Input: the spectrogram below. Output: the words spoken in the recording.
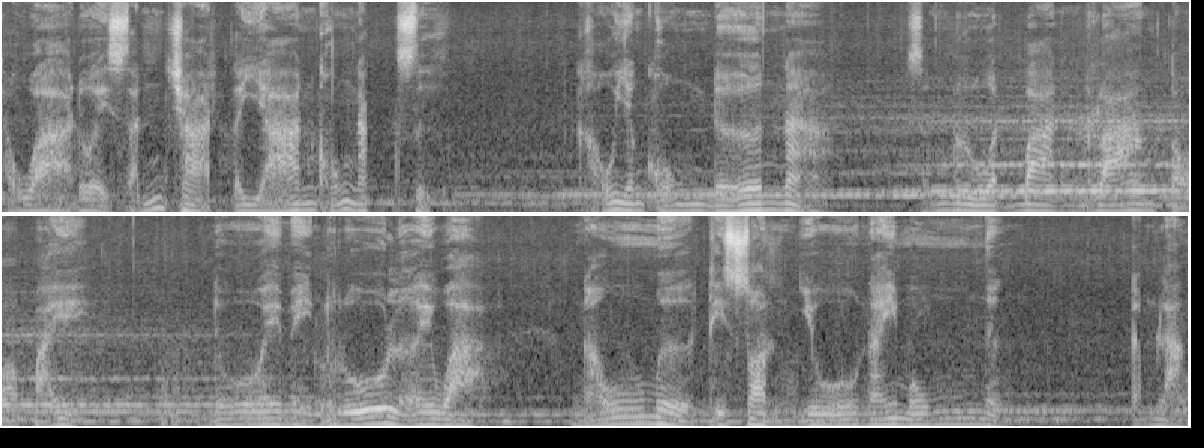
ทว่าโดวยสัญชาตญาณของนักสืบ เขายังคงเดินหน้าสำรวจบ้านร้างต่อไป โดยไม่รู้เลยว่า เงามืดที่ซ่อนอยู่ในมุมหนึ่งกำลัง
